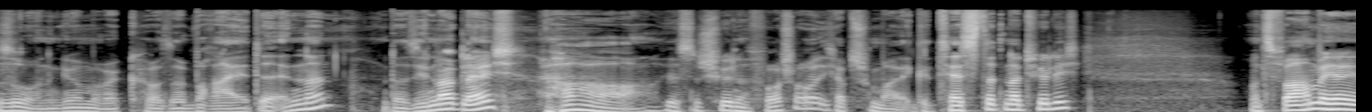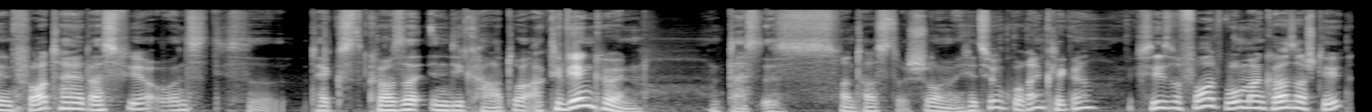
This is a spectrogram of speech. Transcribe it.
So, dann gehen wir mal bei Cursor Breite ändern. Und da sehen wir gleich, ja, hier ist eine schöne Vorschau. Ich habe es schon mal getestet natürlich. Und zwar haben wir hier den Vorteil, dass wir uns diese Text-Cursor-Indikator aktivieren können. Und das ist fantastisch. So, wenn ich jetzt irgendwo reinklicke, ich sehe sofort, wo mein Cursor steht,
